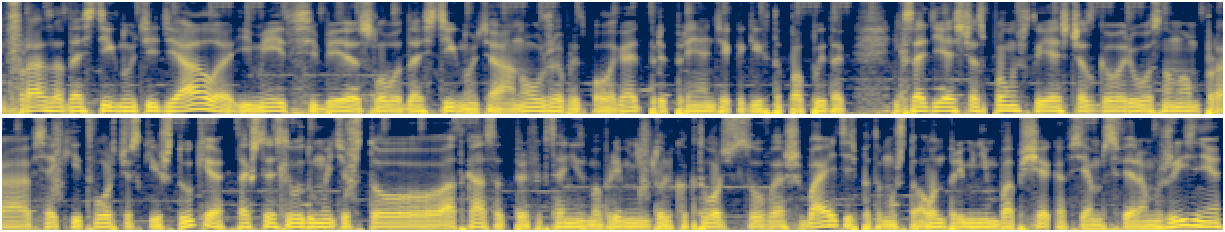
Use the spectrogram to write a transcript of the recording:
фраза «достигнуть идеала» имеет в себе слово «достигнуть», а оно уже предполагает предпринятие каких-то попыток. И, кстати, я сейчас понял, что я сейчас говорю в основном про всякие творческие штуки, так что если вы думаете, что что отказ от перфекционизма применим только к творчеству, вы ошибаетесь, потому что он применим вообще ко всем сферам жизни,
